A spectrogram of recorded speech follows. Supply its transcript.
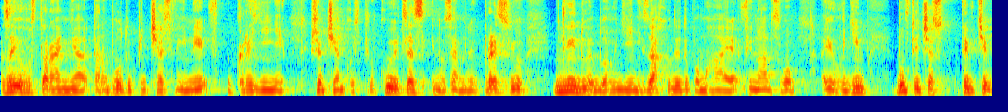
за його старання та роботу під час війни в Україні. Шевченко спілкується з іноземною пресою, відвідує благодійні заходи, допомагає фінансово. А його дім був тимчас- тим-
